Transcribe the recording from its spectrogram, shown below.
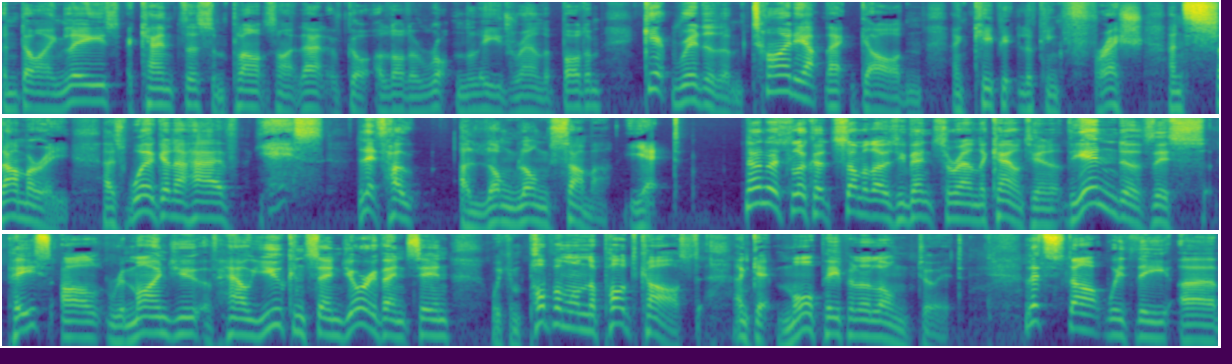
and dying leaves, acanthus and plants like that have got a lot of rotten leaves around the bottom. Get rid of them, tidy up that garden, and keep it looking fresh and summery, as we're going to have, yes, let's hope, a long, long summer yet. Now let's look at some of those events around the county. And at the end of this piece, I'll remind you of how you can send your events in. We can pop them on the podcast and get more people along to it. Let's start with the uh,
